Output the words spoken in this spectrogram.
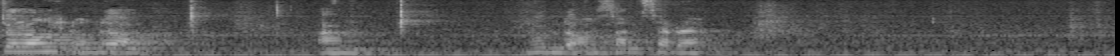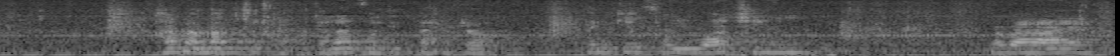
จะลองเห็ดลองเด้ออันรุ่นดอกอันแซ่บแล้วให้มามากที่ของอาจารย์น่าคอยติดตามเจ้า thank you for watching bye bye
